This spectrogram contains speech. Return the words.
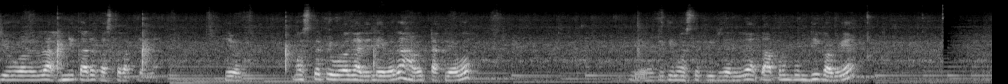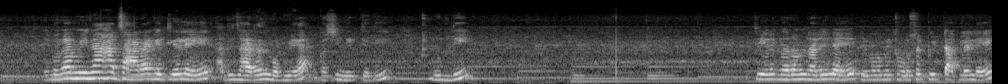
जीवाला हानिकारक असतात आपल्याला. हे बघा मस्त पिवळं झालेलं आहे बघा हळद टाकल्यावर. किती मस्त पीठ झालेलं आहे. आता आपण बुंदी काढूया. हे बघा मी ना हा झारा घेतलेला आहे. आधी झारान बघूया कशी निघते ती बुंदी. तेल गरम झालेलं आहे तेव्हा मी थोडंसं पीठ टाकलेलं आहे.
